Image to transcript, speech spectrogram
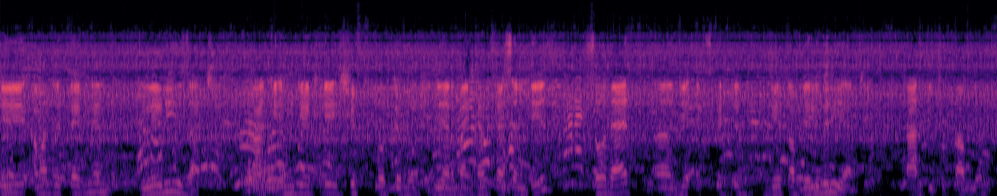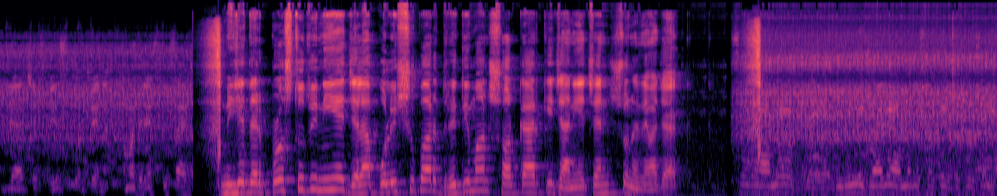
যে আমাদের প্রেগনেন্ট লেডিজ আছে, তাকে ইমিডিয়েটলি শিফট করতে হবে nearby health facilities so that যে এক্সপেক্টেড ডেট অফ ডেলিভারি আছে, তার কিছু প্রবলেম যে আছে ফেস করবে না। আমাদের নিজেদের প্রস্তুতি নিয়ে জেলা পুলিশ সুপার ধৃতিমান সরকার কি জানিয়েছেন, শুনে নেওয়া যাক। আমরা বিভিন্ন জায়গায় আমাদের সাথে প্রশাসনিক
